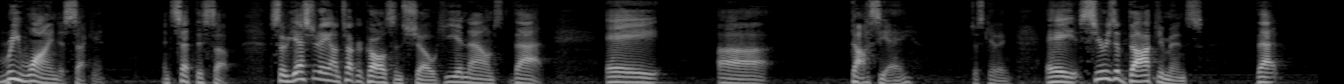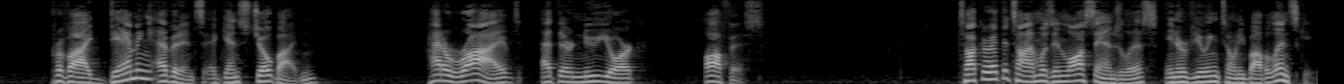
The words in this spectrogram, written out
rewind a second and set this up. So yesterday on Tucker Carlson's show, he announced that a uh, dossier, just kidding, a series of documents that provide damning evidence against Joe Biden had arrived at their New York office. Tucker at the time was in Los Angeles interviewing Tony Bobulinski.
